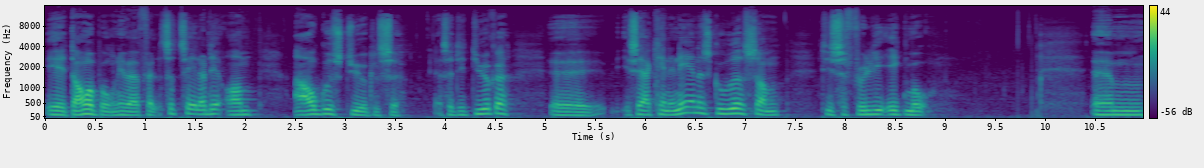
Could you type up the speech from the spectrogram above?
i dommerbogen i hvert fald, så taler det om afgudstyrkelse. Altså de dyrker øh, især kananæernes guder, som de selvfølgelig ikke må. Øhm,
